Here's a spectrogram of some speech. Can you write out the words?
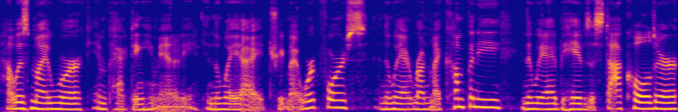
how is my work impacting humanity in the way I treat my workforce, in the way I run my company, in the way I behave as a stockholder?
